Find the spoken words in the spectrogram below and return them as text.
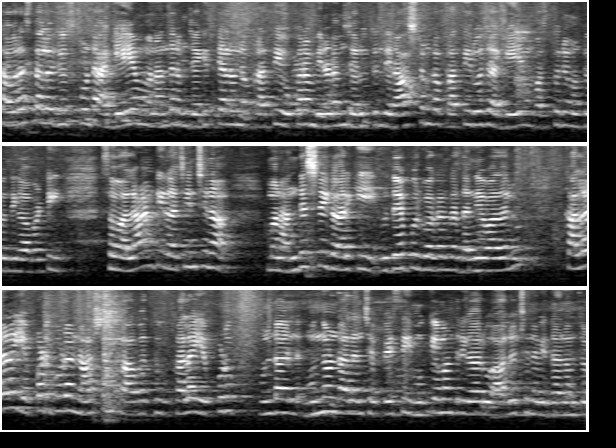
చౌరస్తాలో చూసుకుంటే ఆ గేయం మనందరం జగిత్యాలు ఉన్న ప్రతి ఒక్కరం వినడం జరుగుతుంది. రాష్ట్రంలో ప్రతిరోజు ఆ గేయం వస్తూనే ఉంటుంది కాబట్టి. సో అలాంటి రచించిన మన అందశ్రీ గారికి హృదయపూర్వకంగా ధన్యవాదాలు. కళలు ఎప్పుడు కూడా నాశనం కావద్దు. కళ ఎప్పుడు ఉండాలి ముందుండాలని చెప్పేసి ముఖ్యమంత్రి గారు ఆలోచన విధానంతో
